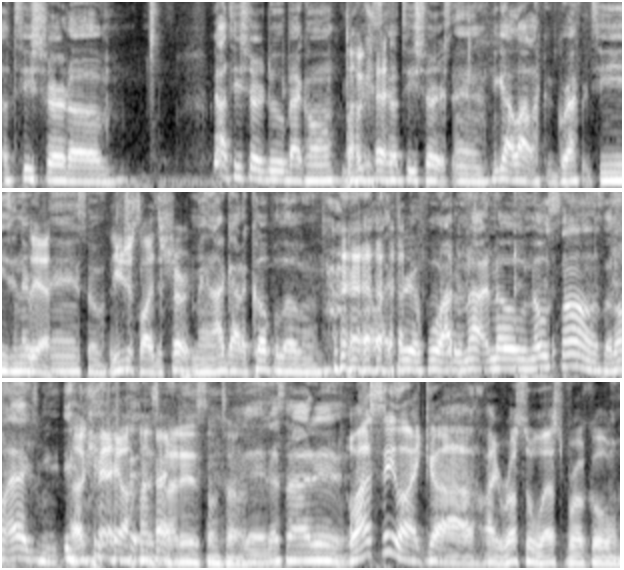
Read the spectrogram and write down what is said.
a t-shirt. Um, we got a t-shirt dude back home. You okay. sell t-shirts, and he got a lot like a graphic tees and everything. Yeah. So you just like the shirt, man. I got a couple of them, like three or four. I do not know no songs, so don't ask me. Okay, that's right. how it is sometimes. Yeah, that's how it is. Well, I see like uh like Russell Westbrook will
